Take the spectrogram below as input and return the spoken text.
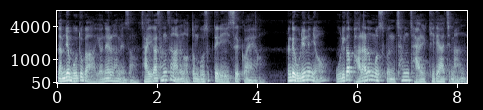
남녀 모두가 연애를 하면서 자기가 상상하는 어떤 모습들이 있을 거예요 근데 우리는요 우리가 바라는 모습은 참 잘 기대하지만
